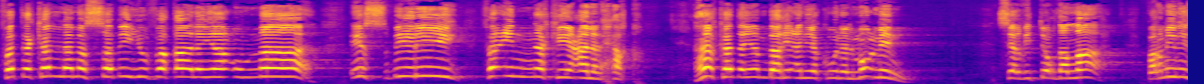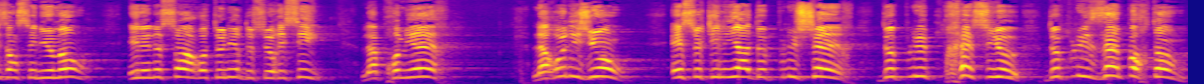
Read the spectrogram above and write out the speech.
فتكلم الصبي فقال يا أماه اصبري فإنك على الحق. هكذا ينبغي أن يكون المؤمن serviteur d'Allah parmi les enseignements et les leçons à retenir de ce récit. La première, la religion est ce qu'il y a de plus cher, de plus précieux, de plus important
